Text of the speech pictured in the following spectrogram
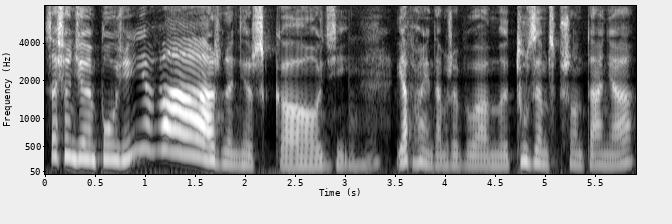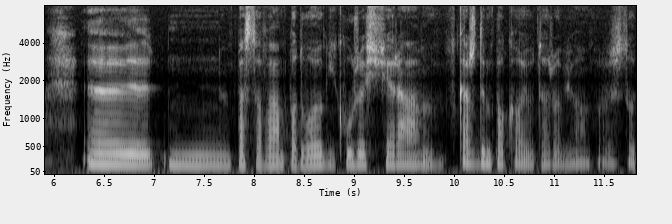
Zasiądziemy później, nieważne, nie szkodzi. Mhm. Ja pamiętam, że byłam tuzem sprzątania Yy, mm, pastowałam podłogi, kurze ścierałam, w każdym pokoju to robiłam po prostu.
